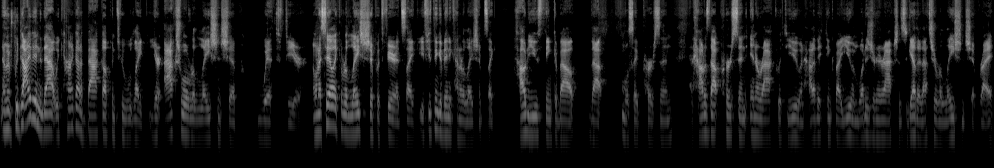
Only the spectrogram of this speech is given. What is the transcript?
I mean, if we dive into that, we kind of got to back up into like your actual relationship with fear. And when I say like a relationship with fear, it's like if you think of any kind of relationship, it's like how do you think about that we'll say person? And how does that person interact with you? And how do they think about you? And what is your interactions together? That's your relationship right?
